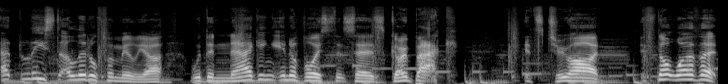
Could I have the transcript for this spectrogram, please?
at least a little familiar with the nagging inner voice that says, Go back! It's too hard. It's not worth it.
